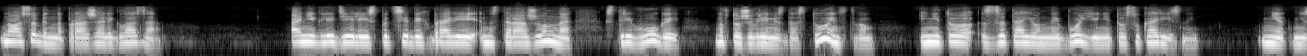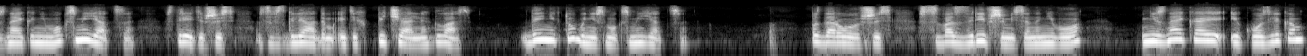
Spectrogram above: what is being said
но особенно поражали глаза. Они глядели из-под седых бровей настороженно, с тревогой, но в то же время с достоинством, и не то с затаенной болью, не то с укоризной. Нет, Незнайка не мог смеяться, встретившись с взглядом этих печальных глаз. Да и никто бы не смог смеяться. Поздоровавшись с воззрившимися на него, Незнайкой и Козликом,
